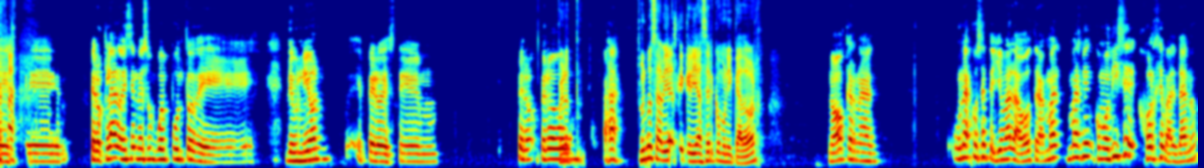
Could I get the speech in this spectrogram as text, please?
Este, pero claro, ese no es un buen punto de, de unión. eh, Pero este. Pero, pero. Pero ajá. ¿Tú no sabías que querías ser comunicador? No, carnal. Una cosa te lleva a la otra. Más, más bien, como dice Jorge Valdano,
